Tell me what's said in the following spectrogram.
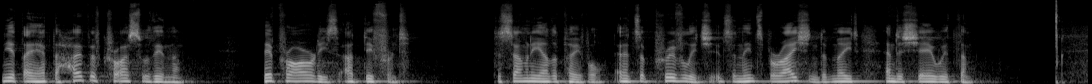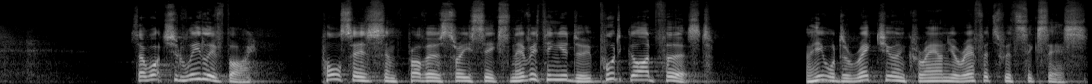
and yet they have the hope of Christ within them. Their priorities are different to so many other people, and it's a privilege, it's an inspiration to meet and to share with them. So, what should we live by? Paul says in Proverbs 3 6, in everything you do, put God first, and He will direct you and crown your efforts with success.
